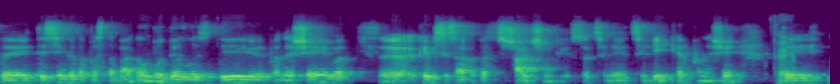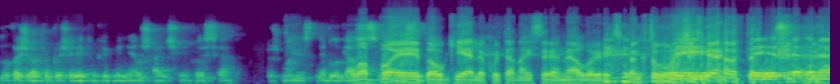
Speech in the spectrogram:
tai teisinga ta pastaba galbūt dėl lasdy ir panašiai, vat, e, kaip visi sako, kad šalčininkai socialiai atsilikę ir panašiai, Taip. tai nuvažiuokim, pažiūrėkim, kaip minėjau, šalčininkuose žmonės neblogiausi. Labai daug gėlikų tenais ir emelų ir X5 važiuoja. tai, tai esmė tame,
